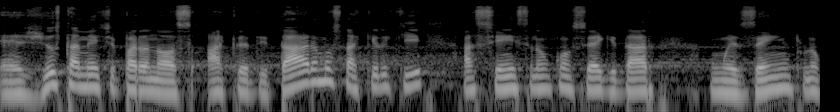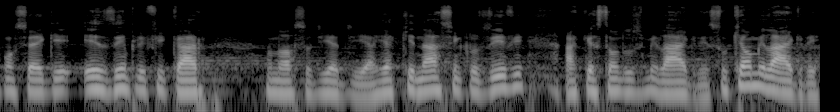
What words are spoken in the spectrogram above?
é justamente para nós acreditarmos naquilo que a ciência não consegue dar um exemplo, não consegue exemplificar no nosso dia a dia. E aqui nasce inclusive a questão dos milagres. O que é um milagre?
